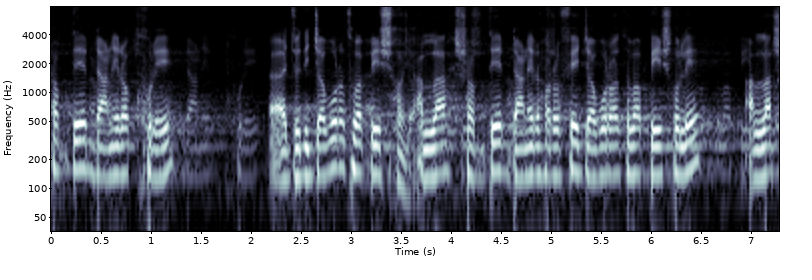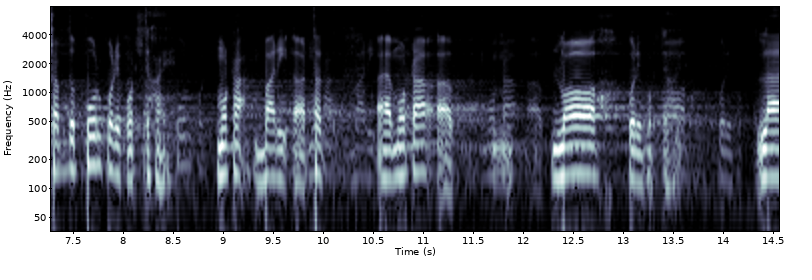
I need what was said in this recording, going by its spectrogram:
শব্দের ডানের অক্ষরে যদি জবর অথবা পেশ হয়, আল্লাহ শব্দের ডানের হরফে জবর অথবা পেশ হলে আল্লাহ শব্দ পোর করে পড়তে হয়। মোটা বাড়ি, অর্থাৎ মোটা ল করে পড়তে হয়। লা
